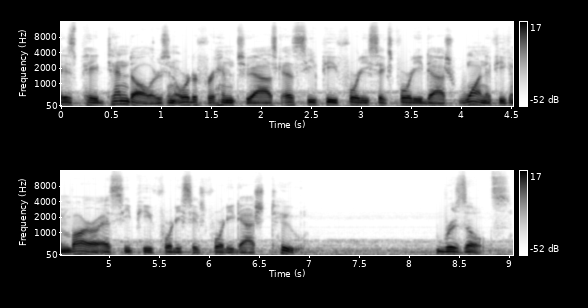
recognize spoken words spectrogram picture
is paid $10 in order for him to ask SCP 4640 1 if he can borrow SCP 4640 2. Results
